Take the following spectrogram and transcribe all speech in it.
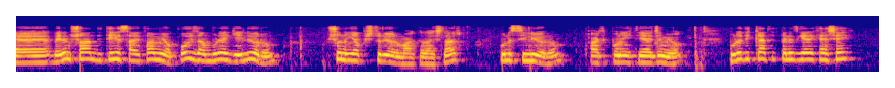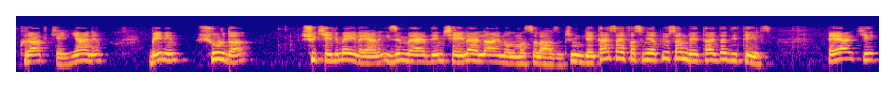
E, benim şu an detail sayfam yok. O yüzden buraya geliyorum. Şunu yapıştırıyorum arkadaşlar. Bunu siliyorum. Artık buna ihtiyacım yok. Burada dikkat etmeniz gereken şey create key. Yani benim şurada şu kelimeyle yani izin verdiğim şeylerle aynı olması lazım. Şimdi detay sayfasını yapıyorsam detayda details. Eğer ki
